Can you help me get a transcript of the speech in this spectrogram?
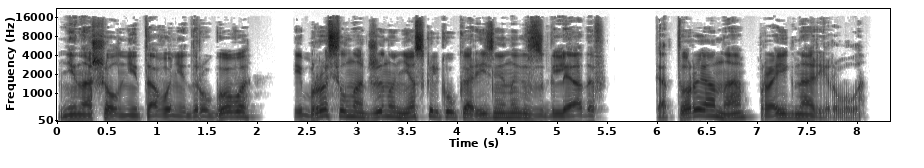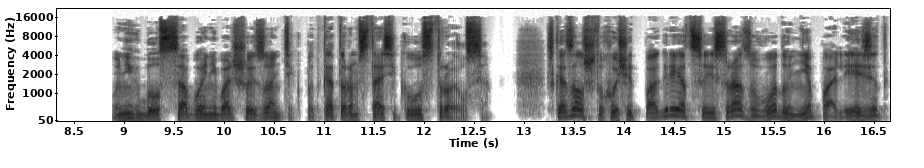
Не нашел ни того, ни другого и бросил на Джину несколько укоризненных взглядов, которые она проигнорировала. У них был с собой небольшой зонтик, под которым Стасик и устроился. Сказал, что хочет погреться и сразу в воду не полезет,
